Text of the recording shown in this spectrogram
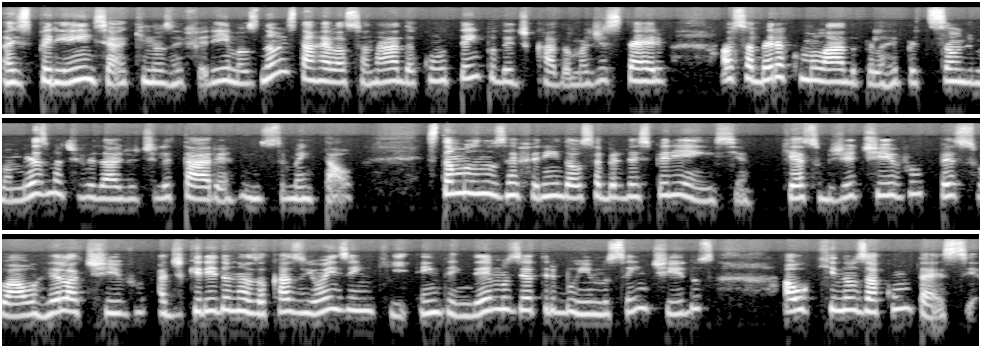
A experiência a que nos referimos não está relacionada com o tempo dedicado ao magistério, ao saber acumulado pela repetição de uma mesma atividade utilitária instrumental. Estamos nos referindo ao saber da experiência, que é subjetivo, pessoal, relativo, adquirido nas ocasiões em que entendemos e atribuímos sentidos ao que nos acontece,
